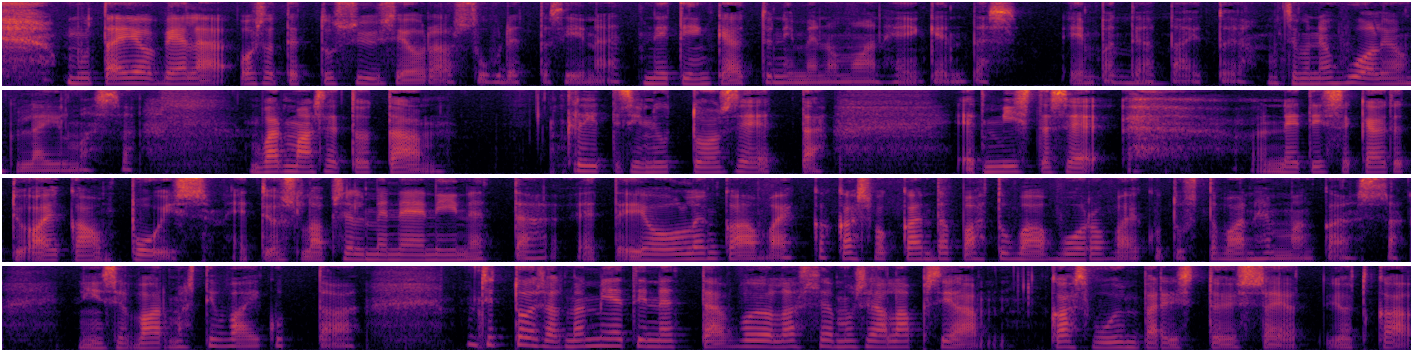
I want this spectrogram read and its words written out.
mutta ei ole vielä osoitettu syy-seuraussuhdetta siinä, että netin käyttö nimenomaan heikentäisi empatiataitoja. Mutta semmoinen huoli on kyllä ilmassa. Varmaan se tota, kriittisin juttu on se, että, että mistä se netissä käytetty aika on pois. Että jos lapsella menee niin, että, että ei ole ollenkaan vaikka kasvokkain tapahtuvaa vuorovaikutusta vanhemman kanssa, niin se varmasti vaikuttaa. Mutta sitten toisaalta mä mietin, että voi olla sellaisia lapsia kasvuympäristöissä, jotka,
